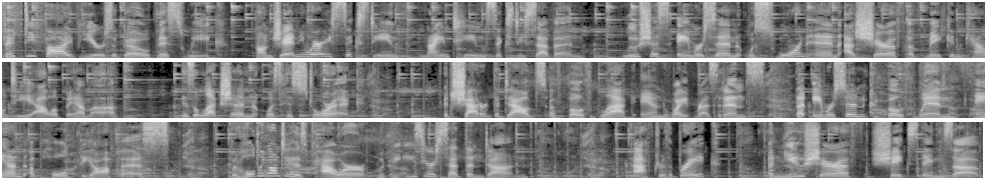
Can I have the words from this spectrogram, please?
55 years ago this week, on January 16, 1967, Lucius Amerson was sworn in as sheriff of Macon County, Alabama. His election was historic. It shattered the doubts of both black and white residents that Amerson could both win and uphold the office. But holding on to his power would be easier said than done. After the break, a new sheriff shakes things up.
